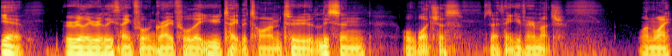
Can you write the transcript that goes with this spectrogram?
yeah, we're really, really thankful and grateful that you take the time to listen or watch us. So thank you very much. One way.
